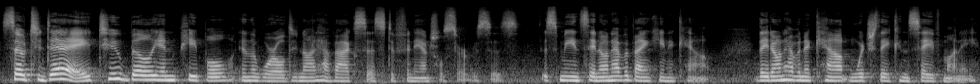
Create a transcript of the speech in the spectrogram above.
So today, 2 billion people in the world do not have access to financial services. This means they don't have a banking account. They don't have an account in which they can save money.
